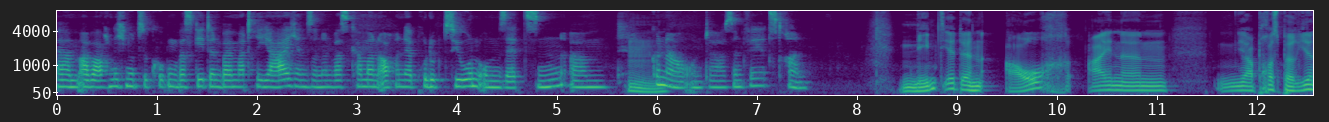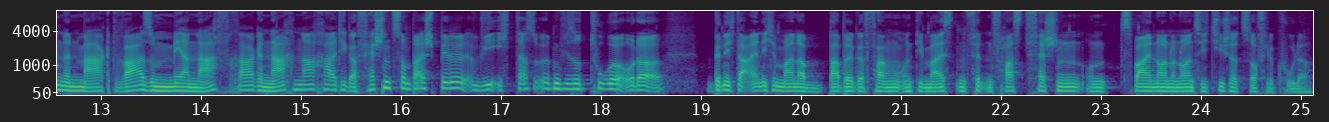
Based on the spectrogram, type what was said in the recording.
ähm, aber auch nicht nur zu gucken, was geht denn bei Materialien, sondern was kann man auch in der Produktion umsetzen. Ähm, hm. Genau, und da sind wir jetzt dran. Nehmt ihr denn auch einen ja, prosperierenden Markt wahr, also mehr Nachfrage nach nachhaltiger Fashion zum Beispiel, wie ich das irgendwie so tue, oder bin ich da eigentlich in meiner Bubble gefangen und die meisten finden Fast Fashion und 2,99 T-Shirts doch viel cooler?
